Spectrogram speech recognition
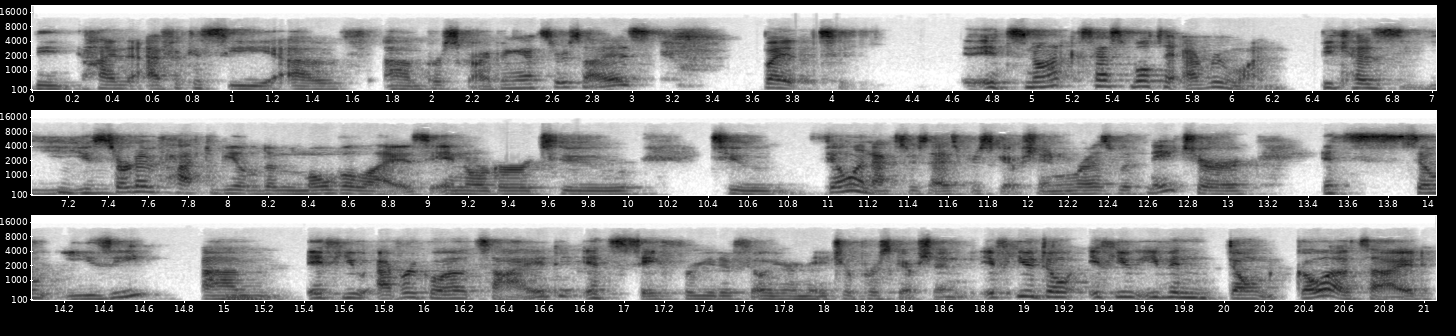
behind the efficacy of um, prescribing exercise, but it's not accessible to everyone because you mm-hmm. sort of have to be able to mobilize in order to to fill an exercise prescription whereas with nature it's so easy um, mm. if you ever go outside it's safe for you to fill your nature prescription if you don't if you even don't go outside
